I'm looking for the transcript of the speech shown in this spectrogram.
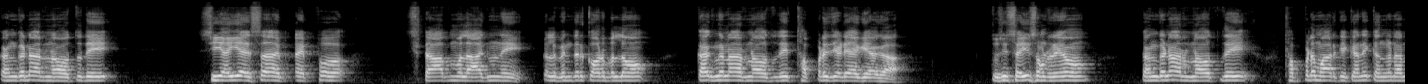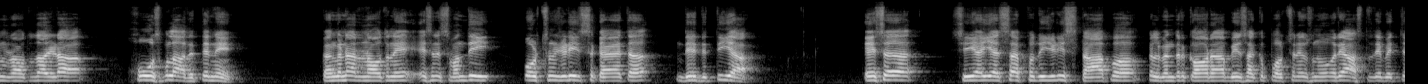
ਕੰਗਨਾ ਰਣੌਤ ਦੇ ਸੀਆਈਐਸਐਫ ਸਟਾਫ ਮੁਲਾਜ਼ਮ ਨੇ ਕੁਲਵਿੰਦਰ ਕੌਰ ਵੱਲੋਂ ਕੰਗਨਾ ਰਣੌਤ ਦੇ ਥੱਪੜ ਜੜਿਆ ਗਿਆਗਾ ਤੁਸੀਂ ਸਹੀ ਸੁਣ ਰਹੇ ਹੋ, ਕੰਗਨਾ ਰਣੌਤ ਦੇ ਥੱਪੜ ਮਾਰ ਕੇ ਕਹਿੰਦੇ ਕੰਗਨਾ ਰਣੌਤ ਦਾ ਜਿਹੜਾ ਹੋਸ਼ ਭੁਲਾ ਦਿੱਤੇ ਨੇ। ਕੰਗਨਾ ਰਣੌਤ ਨੇ ਇਸ ਸੰਬੰਧੀ ਪੁਲਿਸ ਨੂੰ ਜਿਹੜੀ ਸ਼ਿਕਾਇਤ ਦੇ ਦਿੱਤੀ ਆ, ਇਸ ਸੀਆਈਐਸਐਫ ਦੀ ਜਿਹੜੀ ਸਟਾਫ ਕੁਲਵਿੰਦਰ ਕੌਰ ਆ, ਬੇਸ਼ੱਕ ਪੁਲਿਸ ਨੇ ਉਸ ਨੂੰ ਰਿਆਸਤ ਦੇ ਵਿੱਚ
